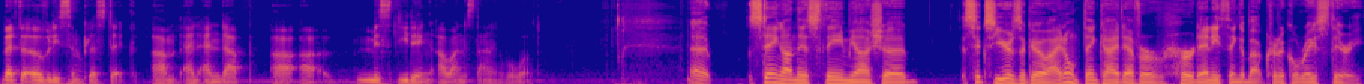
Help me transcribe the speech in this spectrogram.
that they're overly simplistic um, and end up uh, uh, misleading our understanding of the world. Uh, staying on this theme, Yasha, six years ago, I don't think I'd ever heard anything about critical race theory.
